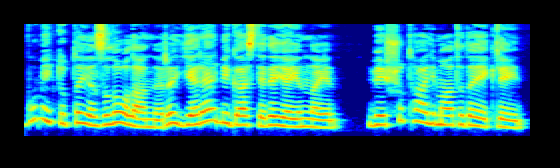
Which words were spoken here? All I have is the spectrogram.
bu mektupta yazılı olanları yerel bir gazetede yayınlayın ve şu talimatı da ekleyin.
